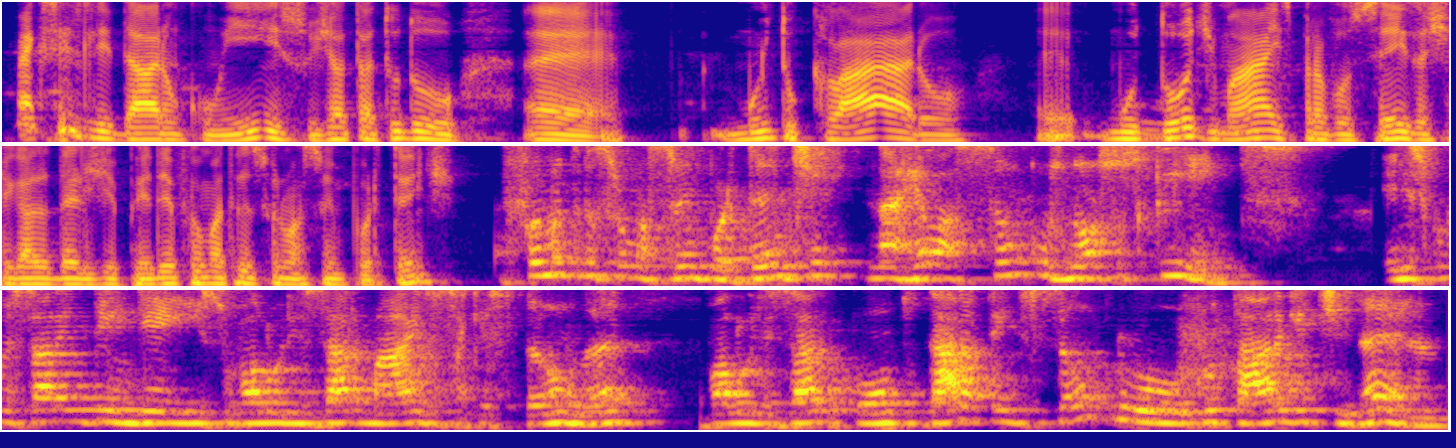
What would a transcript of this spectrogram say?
Como é que vocês lidaram com isso? Já está tudo é, muito claro? É, mudou demais para vocês a chegada da LGPD? Foi uma transformação importante? Foi uma transformação importante na relação com os nossos clientes. Eles começaram a entender isso, valorizar mais essa questão, né? valorizar o ponto, dar atenção para o target, né?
